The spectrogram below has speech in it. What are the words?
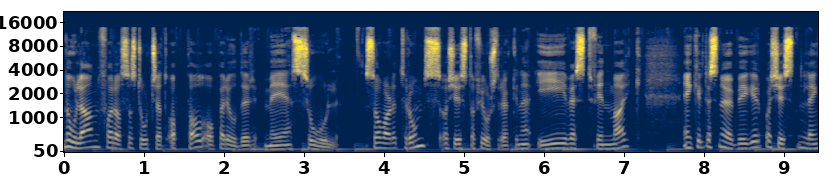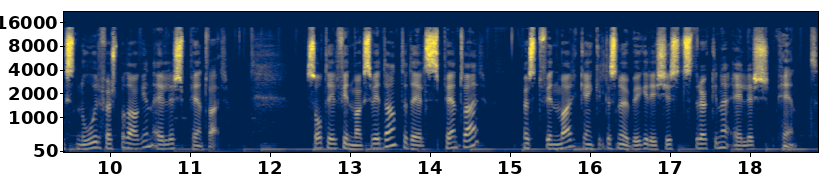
Nordland får også stort sett opphold og perioder med sol. Så var det Troms og kyst- og fjordstrøkene i Vest-Finnmark. Enkelte snøbyger på kysten lengst nord først på dagen, ellers pent vær. Så til Finnmarksvidda, til dels pent vær. Øst-Finnmark, enkelte snøbyger i kyststrøkene, ellers pent.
